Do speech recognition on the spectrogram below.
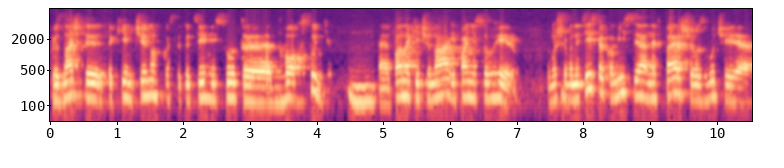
призначити таким чином в Конституційний суд е, двох суддів е, пана Кічуна і пані Совгирю. Тому що Венеційська комісія не вперше озвучує е,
